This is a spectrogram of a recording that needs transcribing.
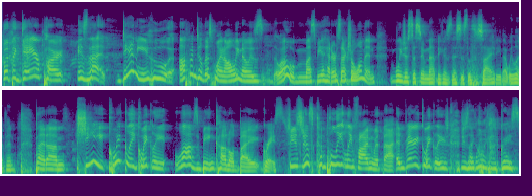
but the gayer part is that Dani, who up until this point, all we know is, oh, must be a heterosexual woman. We just assume that because this is the society that we live in. But um, she quickly, quickly loves being cuddled by Grace. She's just completely fine with that, and very quickly she's like, "Oh my God, Grace,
